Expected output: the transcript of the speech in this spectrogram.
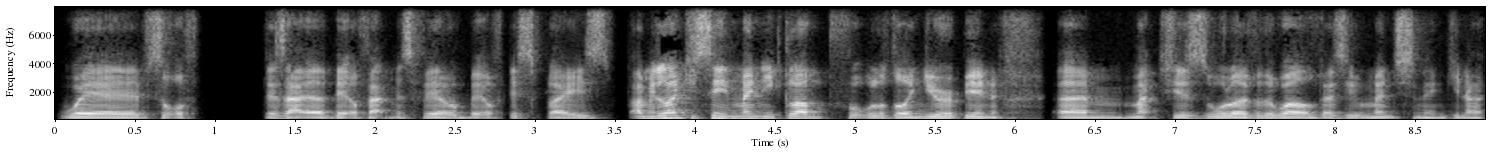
where sort of there's a, bit of atmosphere, a bit of displays. I mean, like you see in many club football or in European um, matches all over the world, as you were mentioning, you know,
